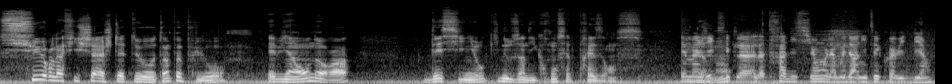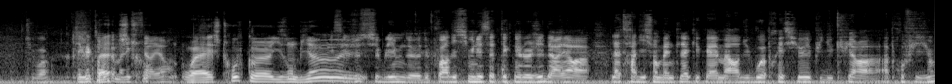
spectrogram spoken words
sur l'affichage tête haute un peu plus haut, eh bien, on aura des signaux qui nous indiqueront cette présence. Ce qui est magique, c'est que la, la tradition et la modernité cohabitent bien, tu vois. Exactement Ouais, comme à l'extérieur. Ouais, je trouve qu'ils ont bien. C'est juste sublime de, de pouvoir dissimuler cette technologie derrière euh, la tradition Bentley qui est quand même avoir du bois précieux et puis du cuir à, à profusion.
